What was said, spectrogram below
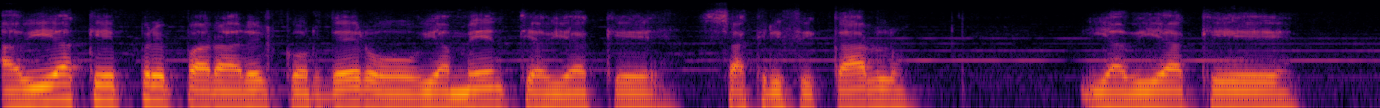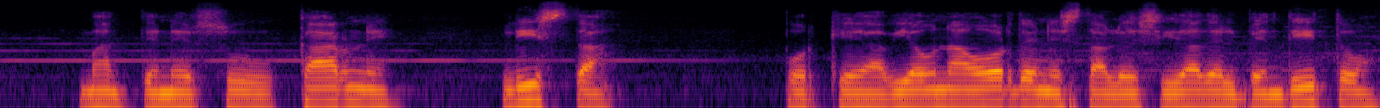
había que preparar el cordero, obviamente había que sacrificarlo y había que mantener su carne lista porque había una orden establecida del bendito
